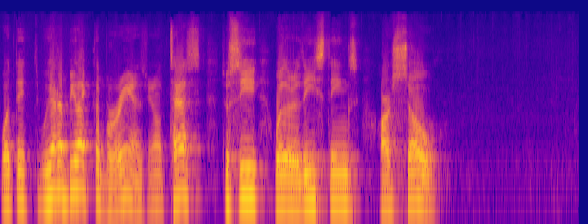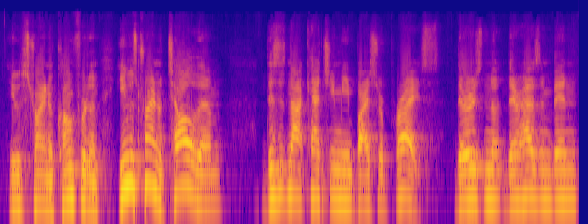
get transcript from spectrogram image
what they. We got to be like the Bereans, you know, test to see whether these things are so. He was trying to comfort them. He was trying to tell them, "This is not catching me by surprise. There is no, there hasn't been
